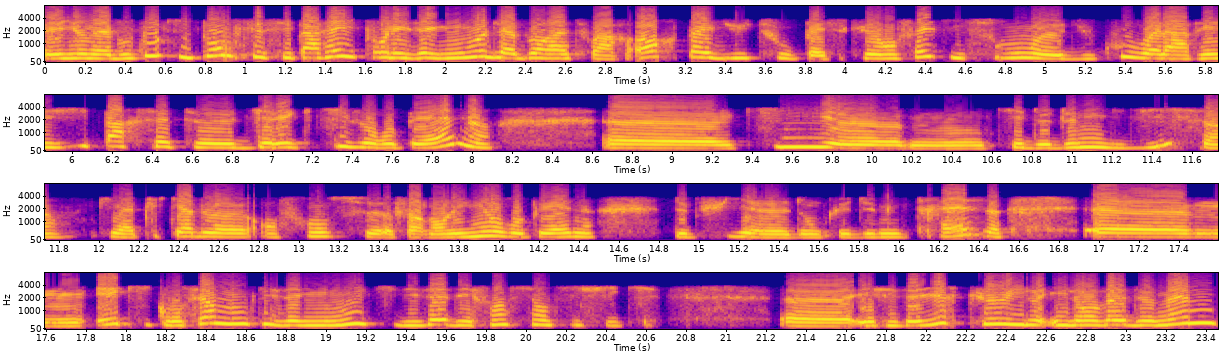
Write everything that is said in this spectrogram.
Il y en a beaucoup qui pensent que c'est pareil pour les animaux de laboratoire. Or, pas du tout, parce qu'en fait, ils sont du coup voilà régis par cette directive européenne qui qui est de 2010, qui est applicable en France, enfin dans l'Union européenne depuis donc 2013, et qui concerne donc les animaux utilisés à des fins scientifiques. Euh, et c'est-à-dire qu'il il en va de même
